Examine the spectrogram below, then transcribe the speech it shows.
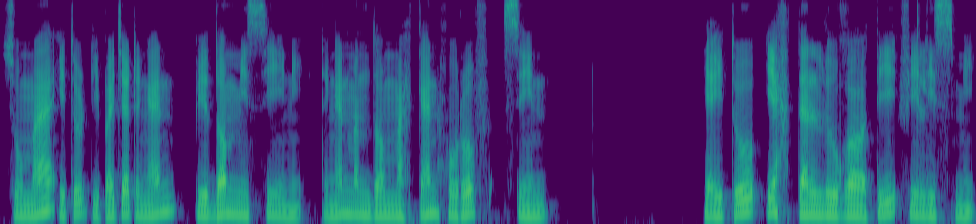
suma itu dibaca dengan bi dhammis sini dengan mendomahkan huruf sin yaitu ihdal lughati fil ismi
